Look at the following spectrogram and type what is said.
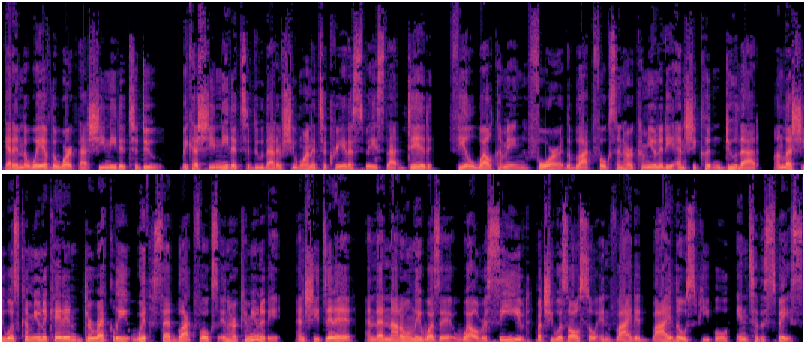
get in the way of the work that she needed to do because she needed to do that if she wanted to create a space that did feel welcoming for the black folks in her community. And she couldn't do that unless she was communicating directly with said black folks in her community. And she did it. And then not only was it well received, but she was also invited by those people into the space.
